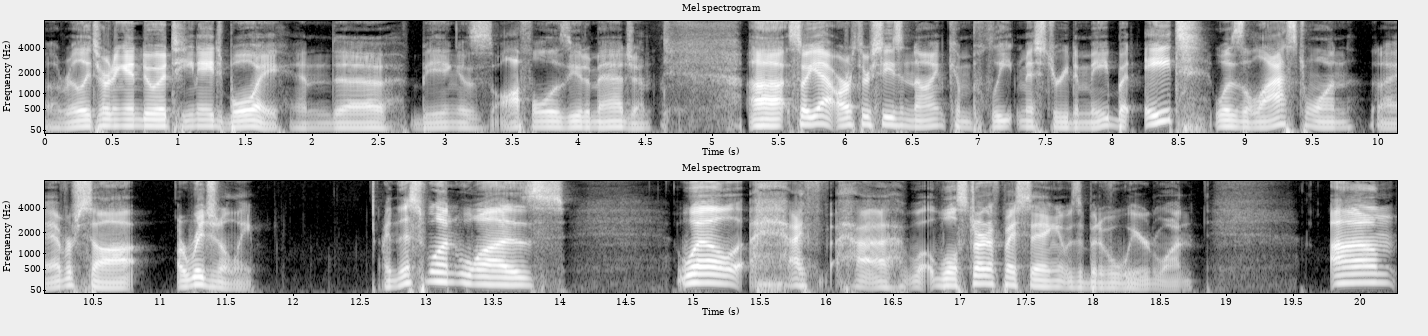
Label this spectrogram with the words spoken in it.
uh, really turning into a teenage boy and uh, being as awful as you'd imagine. Uh, so yeah, Arthur season nine, complete mystery to me. But eight was the last one that I ever saw originally, and this one was, well, I uh, we'll start off by saying it was a bit of a weird one. Um,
